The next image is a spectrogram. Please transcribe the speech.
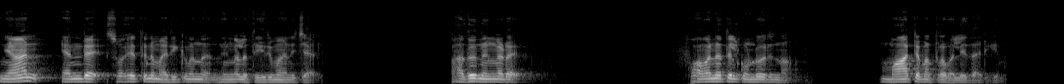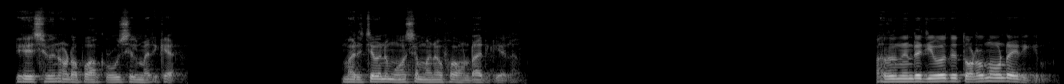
ഞാൻ എന്റെ സ്വയത്തിന് മരിക്കുമെന്ന് നിങ്ങൾ തീരുമാനിച്ചാൽ അത് നിങ്ങളുടെ ഭവനത്തിൽ കൊണ്ടുവരുന്ന മാറ്റം അത്ര വലിയതായിരിക്കും. യേശുവിനോടൊപ്പം ആ ക്രൂശിൽ മരിക്കാൻ മരിച്ചവന് മോശം മനോഭാവം ഉണ്ടായിരിക്കുകയില്ല. അത് നിന്റെ ജീവിതത്തിൽ തുടർന്നുകൊണ്ടേയിരിക്കും.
